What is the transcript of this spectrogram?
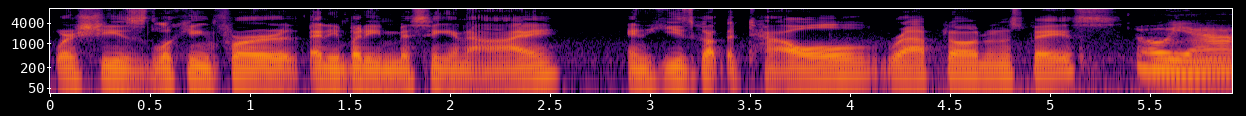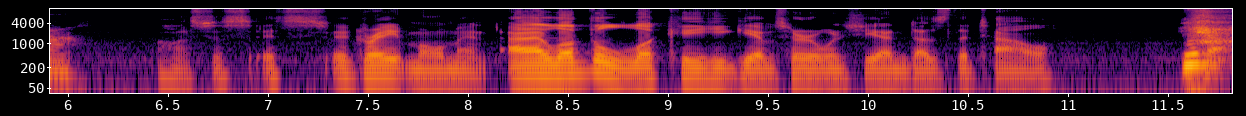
where she's looking for anybody missing an eye, and he's got the towel wrapped on in his face. oh yeah. Oh, it's just it's a great moment. And I love the look he he gives her when she undoes the towel. Yeah.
